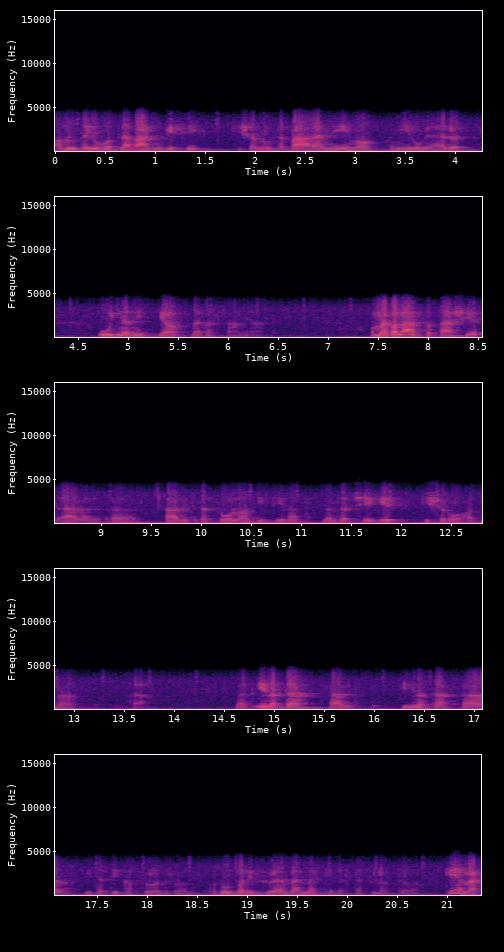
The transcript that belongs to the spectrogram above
amint a juhot levágni viszik, és amint a bárány néma a nyírója előtt, úgy nem nyitja meg a számját. A megaláztatásért felvétetett róla az ítélet, nemzetségét kisorolhatná fel. Mert élete, felvitett, élete felvitetik a földről. Az udvari főember megkérdezte Fülöptől. Kérlek,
